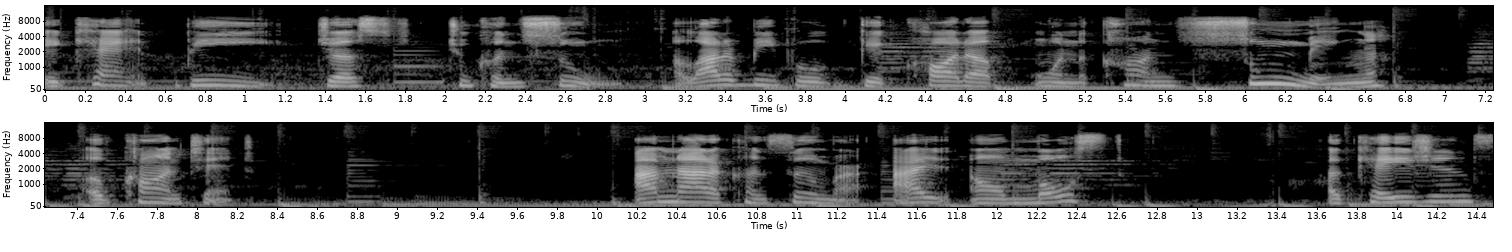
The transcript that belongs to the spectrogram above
It can't be just to consume. A lot of people get caught up on the consuming of content I'm not a consumer. I on most occasions,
